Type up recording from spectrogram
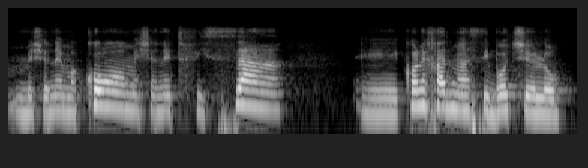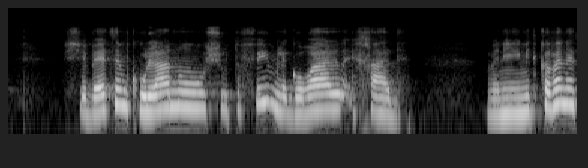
משנה מקום, משנה תפיסה, אה, כל אחד מהסיבות שלו. שבעצם כולנו שותפים לגורל אחד, ואני מתכוונת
